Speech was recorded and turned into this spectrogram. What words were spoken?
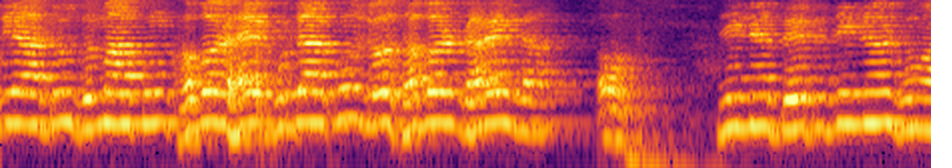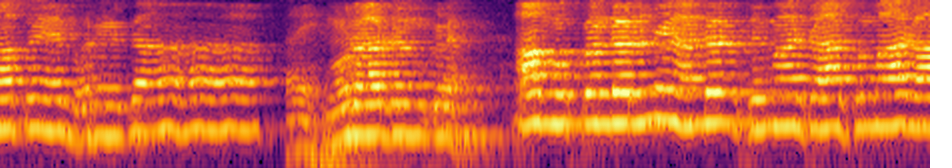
दिया दूध माँ को खबर है खुदा को जो सबर धरेगा जिने पेट दीना सो आपे भरेगा मोरा डम के आ मुकंदर ने अंदर तिमा टाक मारा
